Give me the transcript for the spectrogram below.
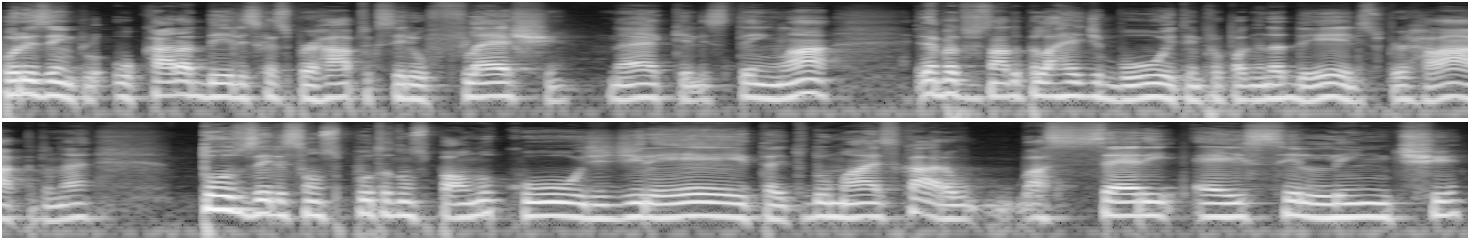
Por exemplo, o cara deles que é super rápido, que seria o Flash, né, que eles têm lá, ele é patrocinado pela Red Bull e tem propaganda dele, super rápido, né? Todos eles são os putas uns pau no cu, de direita e tudo mais. Cara, a série é excelente,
